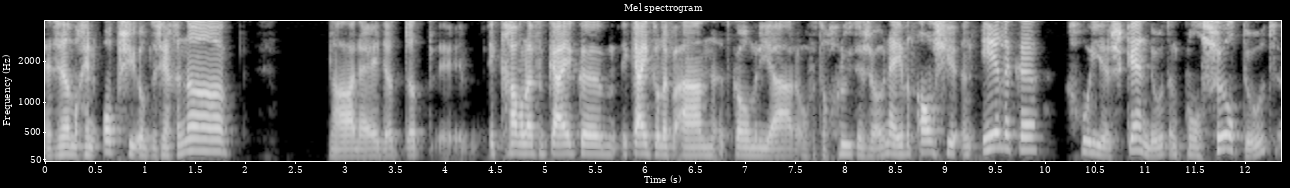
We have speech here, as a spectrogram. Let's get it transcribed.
Het is helemaal geen optie om te zeggen, nou, nou nee, dat, dat, ik ga wel even kijken, ik kijk het wel even aan het komende jaar of het nog groeit en zo. Nee, want als je een eerlijke, goede scan doet, een consult doet,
